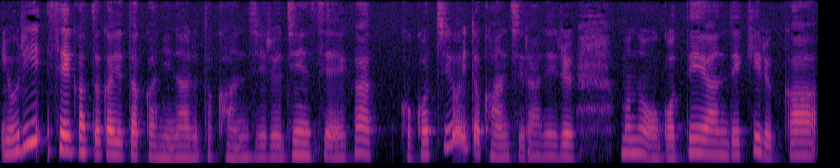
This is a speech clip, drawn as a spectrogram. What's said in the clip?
より生活が豊かになると感じる人生が心地よいと感じられるものをご提案できるか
